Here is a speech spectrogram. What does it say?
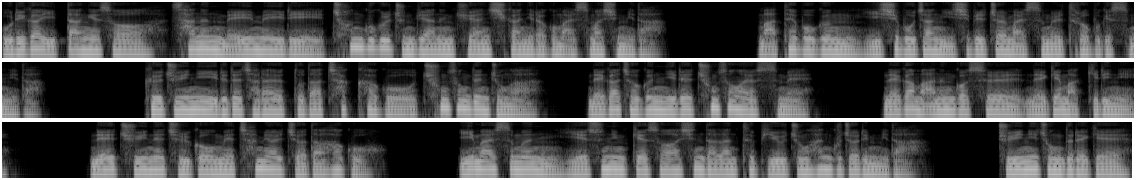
우리가 이 땅에서 사는 매일매일이 천국을 준비하는 귀한 시간이라고 말씀하십니다. 마태복음 25장 21절 말씀을 들어보겠습니다. 그 주인이 이르되 잘하였도다 착하고 충성된 종아 내가 적은 일에 충성하였음에 내가 많은 것을 내게 맡기리니 내 주인의 즐거움에 참여할지어다 하고 이 말씀은 예수님께서 하신 달란트 비유 중 한 구절입니다. 주인이 종들에게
